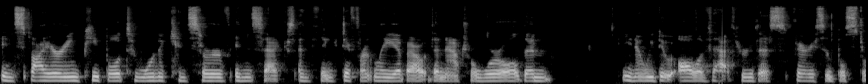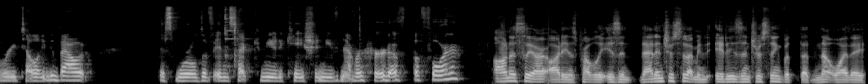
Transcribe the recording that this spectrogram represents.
inspiring people to want to conserve insects and think differently about the natural world. And, you know, we do all of that through this very simple storytelling about this world of insect communication you've never heard of before honestly, our audience probably isn't that interested. I mean, it is interesting, but that's not why they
